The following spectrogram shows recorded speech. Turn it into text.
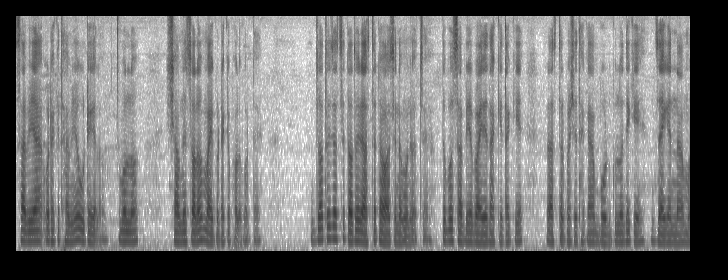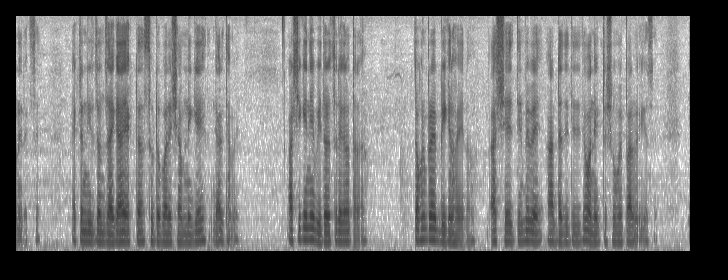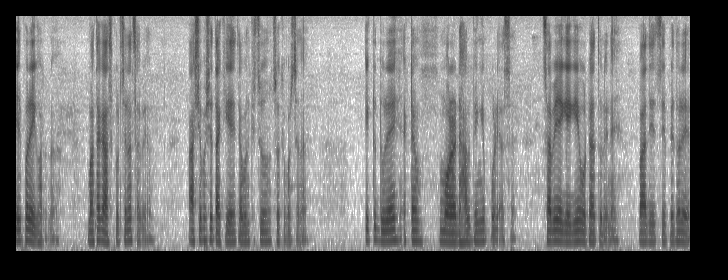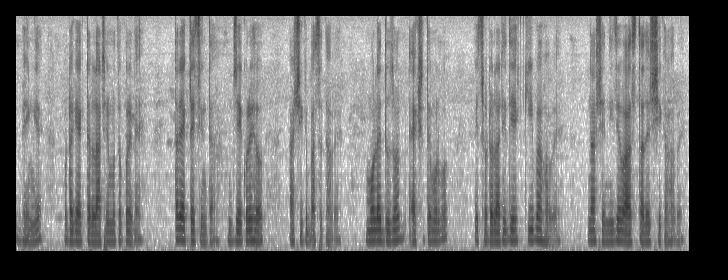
সাবিয়া ওটাকে থামিয়ে উঠে গেল। বলল, সামনে চলো মাইকোটাকে ফলো করতে। যতই যাচ্ছে ততই রাস্তাটাও আছে না মনে হচ্ছে। তবুও সাবিয়া বাইরে তাকিয়ে তাকিয়ে রাস্তার পাশে থাকা বোর্ডগুলো দেখে জায়গার নাম মনে রাখছে। একটা নির্জন জায়গায় একটা ছোটো বাড়ির সামনে গিয়ে গাড়ি থামে। আরশিকে নিয়ে ভিতরে চলে গেল তারা। তখন প্রায় বিকেল হয়ে এলো। আর শেষ দিন ভেবে আড্ডা দিতে দিতে অনেকটা সময় পার হয়ে গেছে। এরপর এই ঘটনা। মাথা কাজ করছে না সাবিয়ান। আশেপাশে তাকিয়ে তেমন কিছু চোখে পড়ছে না। একটু দূরে একটা মরা ঢাল ভেঙে পড়ে আছে। সাবি এগিয়ে গিয়ে ওটা তুলে নেয়। পা দিয়ে চেপে ধরে ভেঙে ওটাকে একটা লাঠির মতো করে নেয়। তার একটাই চিন্তা, যে করে হোক আশিকে বাঁচাতে হবে। মলে দুজন একসাথে মরবো এই ছোট লাঠি দিয়ে কী বা হবে? না সে নিজেও আজ তাদের শিকার হবে।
